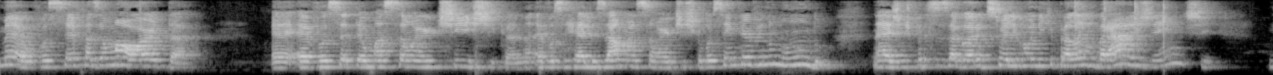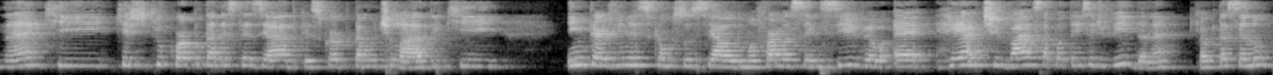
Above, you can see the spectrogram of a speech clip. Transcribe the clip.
meu, você fazer uma horta é, é você ter uma ação artística, né? é você realizar uma ação artística, você intervir no mundo. Né? A gente precisa agora de Sueli Ronick para lembrar a gente né, que, que, que o corpo está anestesiado, que esse corpo está mutilado e que intervir nesse campo social de uma forma sensível é reativar essa potência de vida, né? Que é o que está sendo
